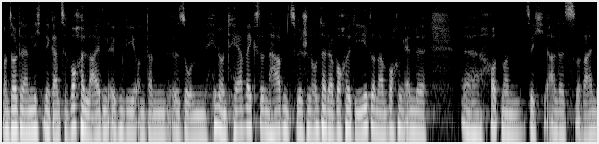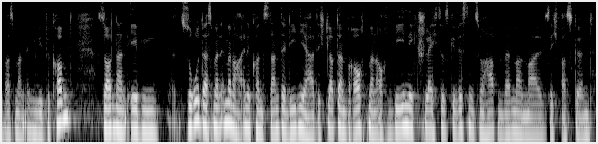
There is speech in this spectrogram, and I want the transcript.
Man sollte dann nicht eine ganze Woche leiden irgendwie und dann äh, so ein Hin- und Herwechseln haben zwischen unter der Woche Diät und am Wochenende äh, haut man sich alles rein, was man irgendwie bekommt, sondern eben so, dass man immer noch eine konstante Linie hat. Ich glaube, dann braucht man auch wenig schlechtes Gewissen zu haben, wenn man mal sich was gönnt.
